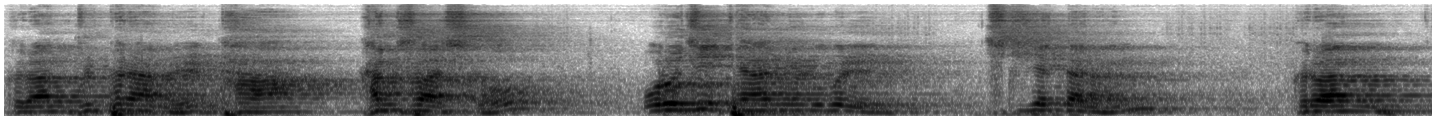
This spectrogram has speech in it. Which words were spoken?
그러한 불편함을 다 감수하시고 오로지 대한민국을 지키겠다는 그러한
